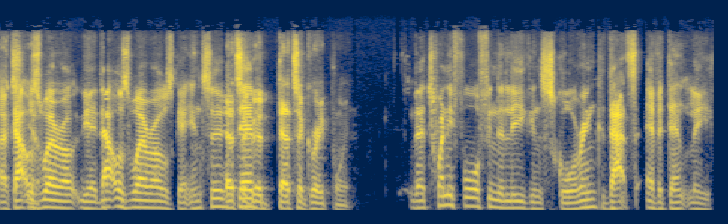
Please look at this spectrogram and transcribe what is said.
actually, That was where I, yeah, that was where I was getting to. that's a they're, good. That's a great point. they're 24th in the league in scoring. That's evidently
